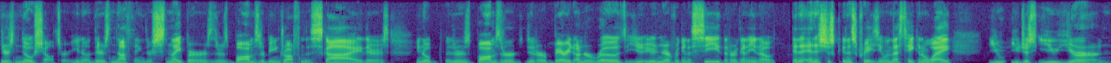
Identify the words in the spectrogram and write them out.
there's no shelter. You know, there's nothing. There's snipers. There's bombs that are being dropped from the sky. There's, you know, there's bombs that are that are buried under roads that you, are never going to see that are going to, you know, and and it's just and it's crazy. When that's taken away, you you just you yearn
